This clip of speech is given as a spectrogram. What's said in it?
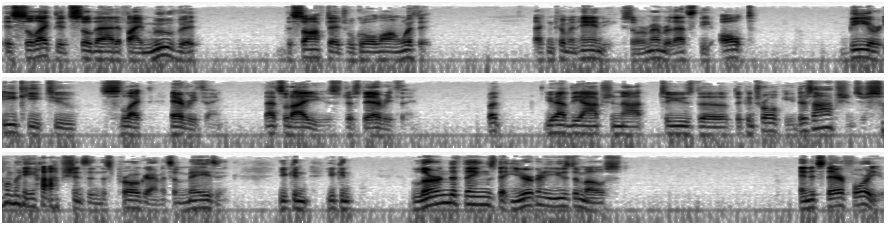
is selected so that if I move it, the soft edge will go along with it. That can come in handy. So remember, that's the Alt B or E key to select everything. That's what I use, just everything. But you have the option not to use the, the control key. There's options. There's so many options in this program. It's amazing. You can you can learn the things that you're going to use the most and it's there for you.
